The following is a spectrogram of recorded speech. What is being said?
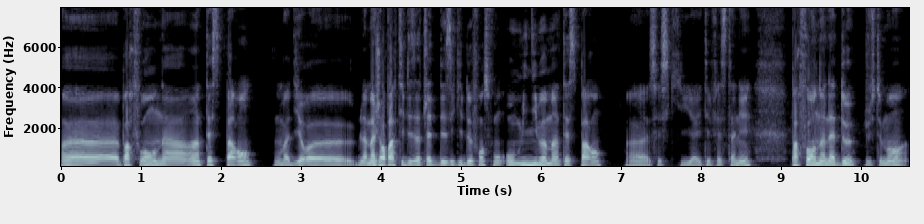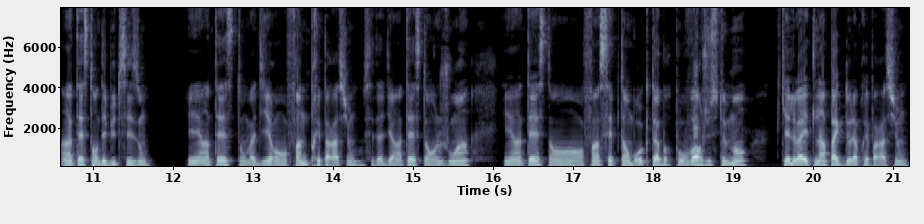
Euh, parfois, on a un test par an. On va dire, euh, la majeure partie des athlètes des équipes de France font au minimum un test par an. Euh, c'est ce qui a été fait cette année. Parfois, on en a deux, justement. Un test en début de saison et un test, on va dire, en fin de préparation. C'est-à-dire un test en juin et un test en fin septembre-octobre pour voir justement quel va être l'impact de la préparation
